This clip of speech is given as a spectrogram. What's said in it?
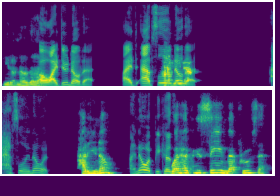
you don't know that. Oh, I do know that. I absolutely know you know? that. I absolutely know it. How do you know? I know it because What have you seen that proves that?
